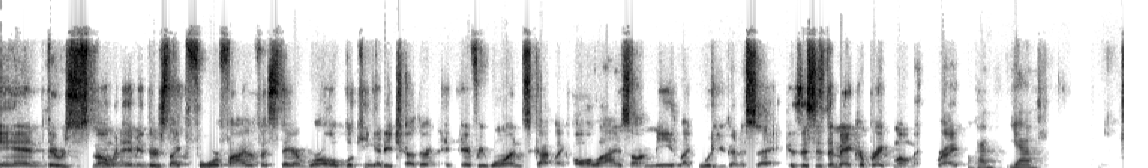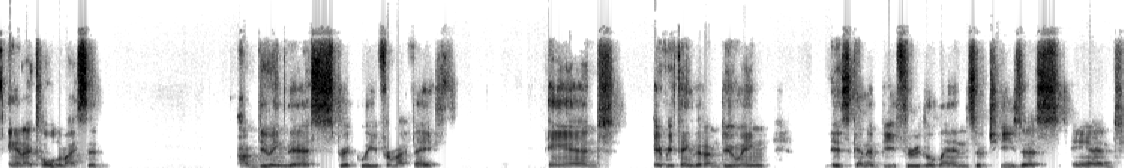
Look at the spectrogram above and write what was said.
And there was this moment. I mean, there's like four or five of us there, and we're all looking at each other, and, and everyone's got like all eyes on me. Like, what are you going to say? Because this is the make or break moment, right? Okay. Yeah. And I told him, I said, I'm doing this strictly for my faith. And everything that I'm doing is going to be through the lens of Jesus. And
